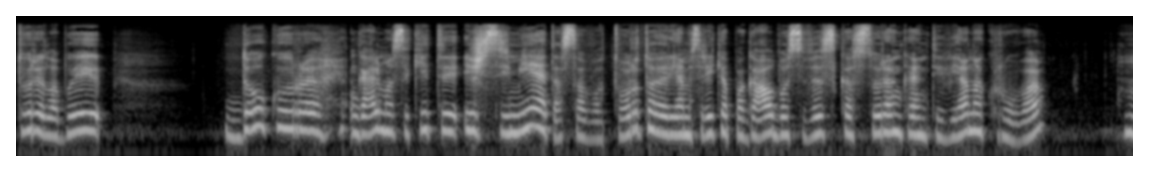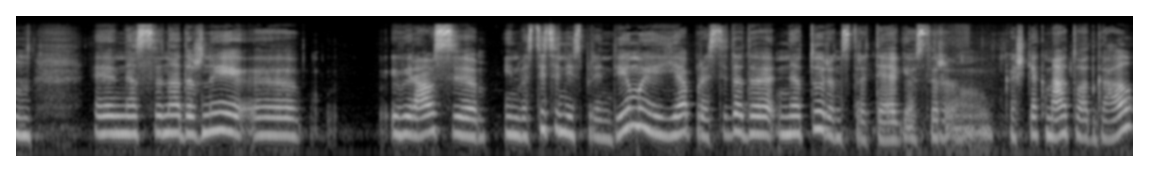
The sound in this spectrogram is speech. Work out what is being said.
turi labai daug kur galima sakyti išsimėtę savo turto ir jiems reikia pagalbos viską surenkant į vieną krūvą mm. nes na dažnai įvairiausi investiciniai sprendimai jie prasideda neturint strategijos ir kažkiek metų atgal.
